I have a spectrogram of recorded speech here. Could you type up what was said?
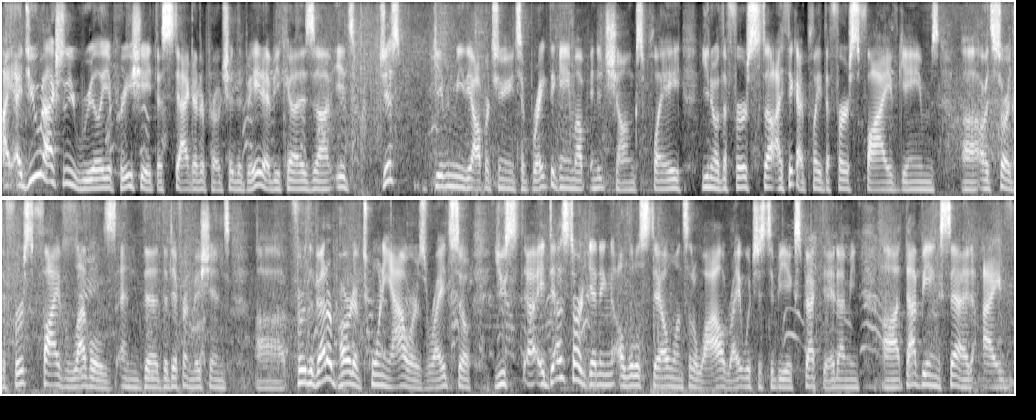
I, I, do actually really appreciate the staggered approach to the beta because uh, it's just given me the opportunity to break the game up into chunks, play, you know, the first, uh, I think I played the first five games, uh, or sorry, the first five levels and the, the different missions uh, for the better part of 20 hours, right? So you, uh, it does start getting a little stale once in a while, right? Which is to be expected. I mean, uh, that being said, I've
